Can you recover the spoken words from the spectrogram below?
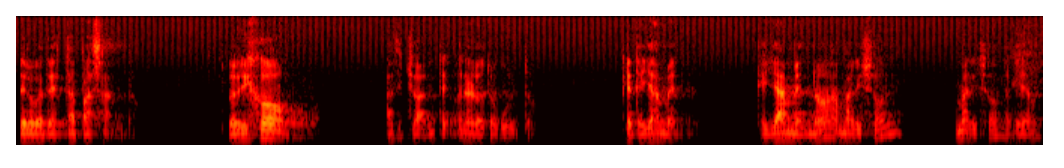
de lo que te está pasando? Lo dijo, ¿has dicho antes o en el otro culto? Que te llamen, que llamen, ¿no? A Marisol. Marisol, ¿a qué llaman?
